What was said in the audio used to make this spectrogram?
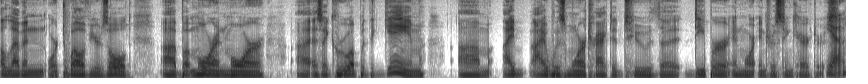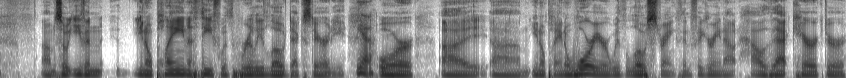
11 or 12 years old. Uh, but more and more uh, as I grew up with the game, um, I, I was more attracted to the deeper and more interesting characters. Yeah. Um, so even, you know, playing a thief with really low dexterity Yeah. or uh, um, you know, playing a warrior with low strength and figuring out how that character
